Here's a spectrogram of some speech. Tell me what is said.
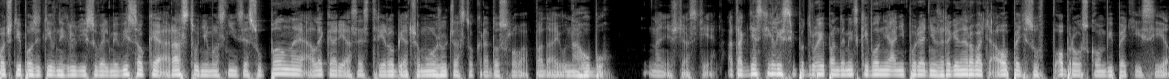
Počty pozitívnych ľudí sú veľmi vysoké a rastú, nemocnice sú plné a lekári a sestry robia čo môžu, častokrát doslova padajú na hubu na nešťastie. A tak nestihli si po druhej pandemickej vlne ani poriadne zregenerovať a opäť sú v obrovskom vypetí síl.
